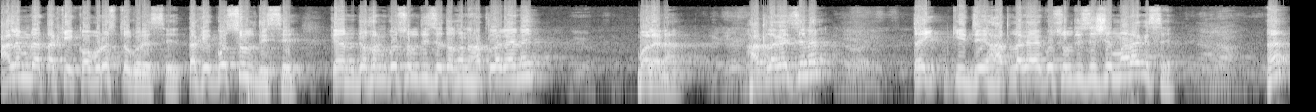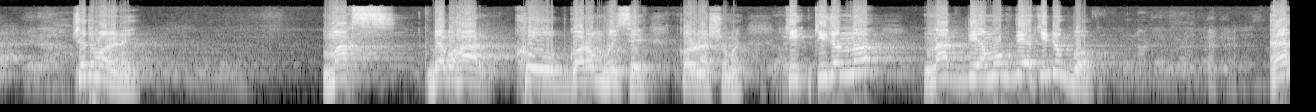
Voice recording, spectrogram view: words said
আলেমরা তাকে কবরস্থ করেছে, তাকে গোসল দিছে। কেন? যখন গোসল দিছে তখন হাত লাগায় নাই? বলে না। হাত লাগাইছে না? তাই কি যে হাত লাগায় গোসল দিছে সে মারা গেছে? হ্যাঁ? সে তো মনে নেই। মাস্ক ব্যবহার খুব গরম হয়েছে করোনার সময়। কি কি জন্য? নাক দিয়া, মুখ দিয়া কি ঢুকবো? হ্যাঁ?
